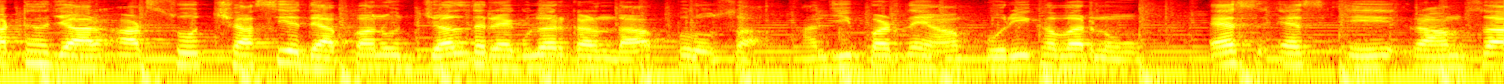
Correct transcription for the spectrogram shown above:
8886 ਅਧਿਆਪਕਾਂ ਨੂੰ ਜਲਦ ਰੈਗੂਲਰ ਕਰਨ ਦਾ ਭਰੋਸਾ। ਹਾਂਜੀ, ਪੜ੍ਹਦੇ ਹਾਂ ਪੂਰੀ ਖਬਰ ਨੂੰ। ਐਸਐਸਏ ਰਾਮਸਾ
